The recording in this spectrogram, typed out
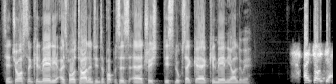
St. Joseph and Kilmaley, I suppose, talent into purposes, uh, Trish, this looks like uh, Kilmaley all the way. It does, yeah,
